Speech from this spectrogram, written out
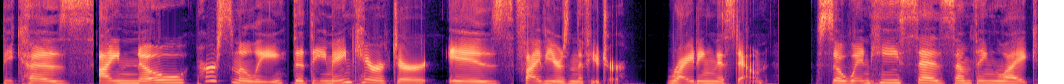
because I know personally that the main character is five years in the future writing this down. So when he says something like,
